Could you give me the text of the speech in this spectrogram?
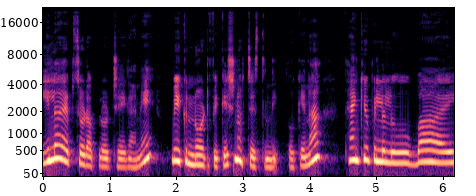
ఇలా ఎపిసోడ్ అప్లోడ్ చేయగానే మీకు నోటిఫికేషన్ వచ్చేస్తుంది. ఓకేనా? థ్యాంక్ యూ పిల్లలు బాయ్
